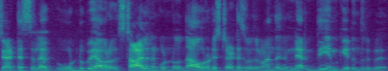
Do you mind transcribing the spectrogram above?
ஸ்டேட்டஸில் கொண்டு போய் அவர் ஸ்டாலினை கொண்டு வந்து அவருடைய ஸ்டேட்டஸ் வச்சோம்னா அந்த நேரம் டிஎம்கே இருந்திருக்காரு.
